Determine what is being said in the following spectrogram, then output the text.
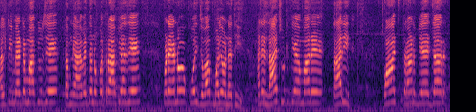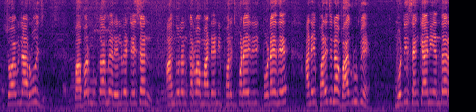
અલ્ટિમેટમ આપ્યું છે, તમને આવેદનો પત્ર આપ્યા છે, પણ એનો કોઈ જવાબ મળ્યો નથી. અને ના છૂટકે અમારે તારીખ પાંચ ત્રણ બે હજાર ચોવીસના રોજ બાબર મુકામે રેલવે સ્ટેશન આંદોલન કરવા માટેની ફરજ પડે પડે છે. અને એ ફરજના ભાગરૂપે મોટી સંખ્યાની અંદર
